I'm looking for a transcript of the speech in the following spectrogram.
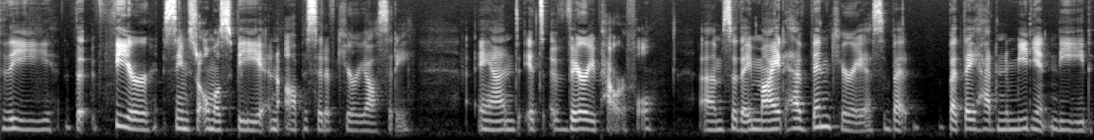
the the fear seems to almost be an opposite of curiosity, and it's very powerful. Um, so they might have been curious, but but they had an immediate need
